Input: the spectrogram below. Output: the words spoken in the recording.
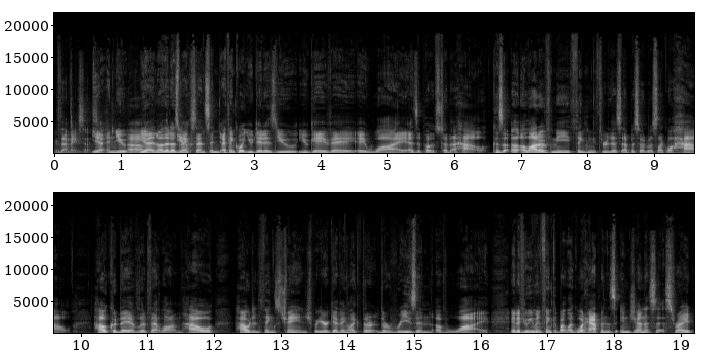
If that makes sense. Yeah, and you, um, yeah, no, that does yeah. make sense. And I think what you did is you you gave a a why as opposed to the how, because a, a lot of me thinking through this episode was like, well, how? How could they have lived that long? How how did things change but you're giving like the the reason of why. And if you even think about like what happens in genesis right?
